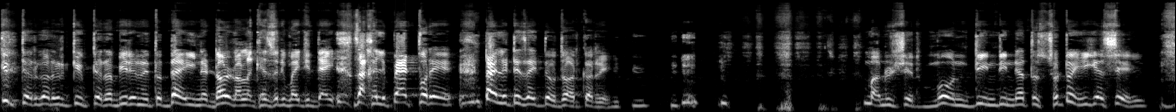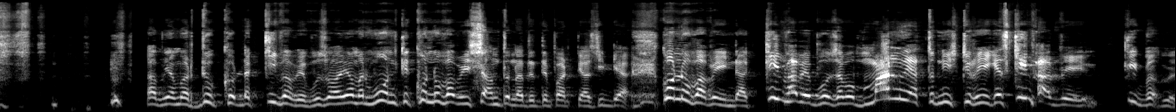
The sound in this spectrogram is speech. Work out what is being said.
কিপ্টের ঘরের কিপ্টেরা বিরিয়ানি তো দেয় না ডল ডলা খেজুরি মাইজি দেয়, যা খালি পেট পরে টয়লেটে যাইতেও দরকারে। মানুষের মন দিন দিন এত ছোট হয়ে গেছে। আমি আমার দুঃখটা কীভাবে বুঝাই আমার মনকে কোনোভাবেই সান্ত্বনা দিতে পারতে আসি না। কোনোভাবেই না। কীভাবে বোঝাবো? মানু এত নিষ্ঠুর হয়ে গেছে কীভাবে? কীভাবে?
